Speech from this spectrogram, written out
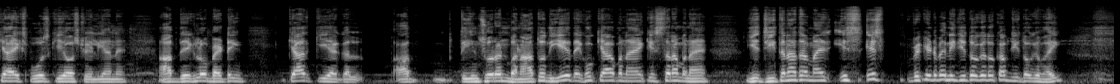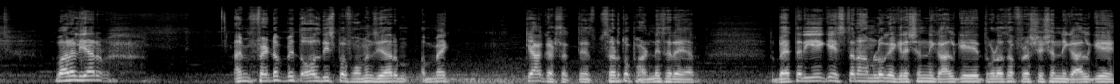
क्या एक्सपोज किया ऑस्ट्रेलिया ने। आप देख लो बैटिंग क्या किया कल? आप तीन सौ रन बना तो दिए, देखो क्या बनाए किस तरह बनाए ये जीतना था मैच इस इस विकेट पे नहीं जीतोगे तो कब जीतोगे भाई? बहरहाल यार I am fed up with all this performance यार, अब मैं क्या कर सकते हैं? सर तो फाड़ने से रहे यार। तो बेहतर ये कि इस तरह हम लोग एग्रेशन निकाल के, थोड़ा सा फ्रस्ट्रेशन निकाल के,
